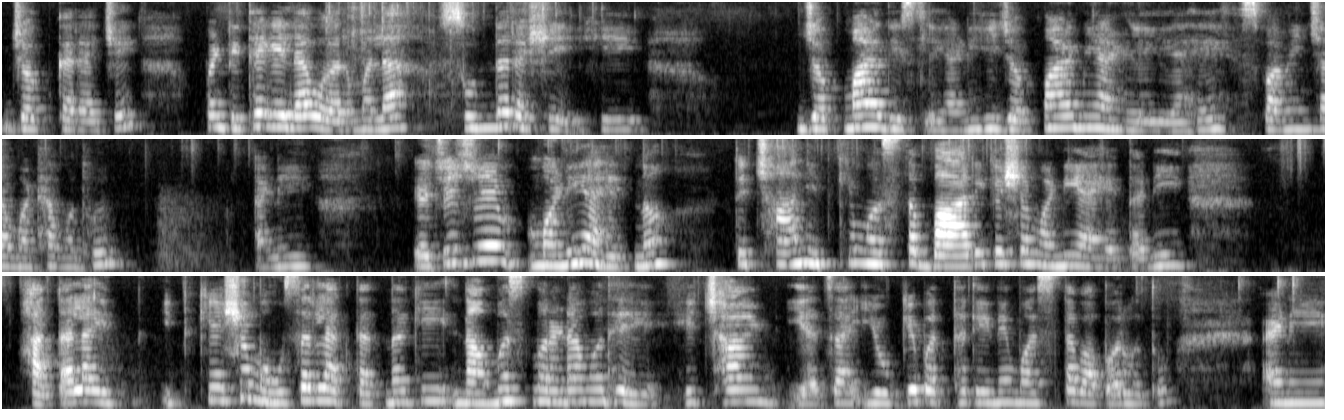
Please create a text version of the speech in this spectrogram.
जप करायची. पण तिथे गेल्यावर मला सुंदर अशी ही जपमाळ दिसली आणि ही जपमाळ मी आणलेली आहे स्वामींच्या मठामधून. आणि याचे जे मणी आहेत ना ते छान इतकी मस्त बारीक असे मणी आहेत आणि हाताला इत इतके असे मऊसर लागतात ना की नामस्मरणामध्ये हे छान याचा योग्य पद्धतीने मस्त वापर होतो. आणि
